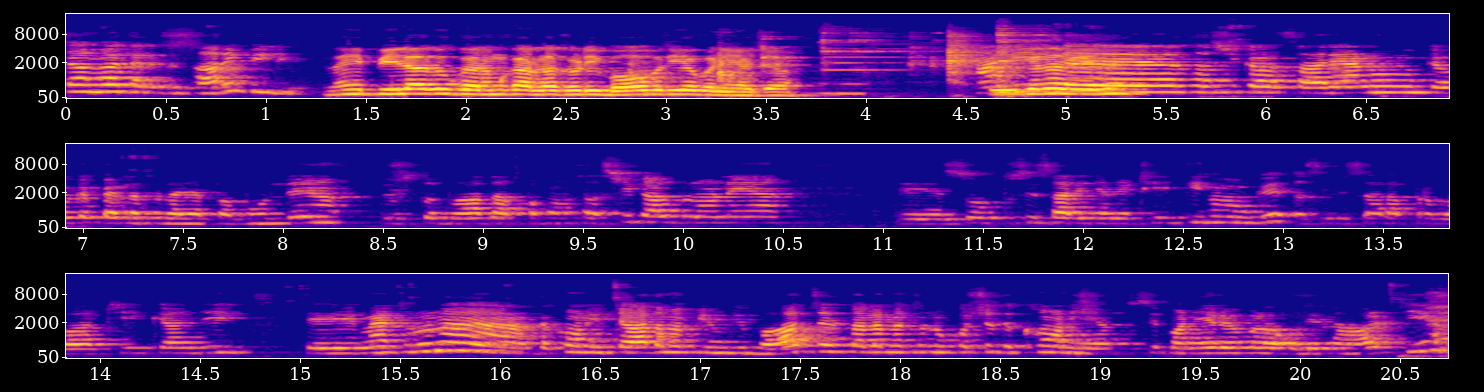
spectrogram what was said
ਖੱਟਾ ਮੈਂ ਤਾਂ ਸਾਰੇ ਪੀ ਲਈ ਨਹੀਂ ਪੀਲਾ ਤੂੰ ਗਰਮ ਕਰ ਲੈ ਥੋੜੀ ਬਹੁਤ ਵਧੀਆ ਬਣਿਆ ਚਾ ਹਾਂਜੀ ਹੈ ਤਾਂ ਵੇਖ। ਸਤਿ ਸ਼੍ਰੀ ਅਕਾਲ ਸਾਰਿਆਂ ਨੂੰ ਕਿਉਂਕਿ ਪਹਿਲਾਂ ਥੋੜਾ ਜਿਹਾ ਆਪਾਂ ਬੋਲੇ ਆ ਤੇ ਉਸ ਤੋਂ ਬਾਅਦ ਆਪਾਂ ਹੁਣ ਸਤਿ ਸ਼੍ਰੀ ਅਕਾਲ ਬੁਲਾਉਣੇ ਆ ਤੇ ਸੋ ਤੁਸੀਂ ਸਾਰੇ ਜਣੇ ਠੀਕ ਹੀ ਹੋਵੋਗੇ? ਅਸੀਂ ਵੀ ਸਾਰਾ ਪਰਿਵਾਰ ਠੀਕ ਆ ਜੀ। ਤੇ ਮੈਂ ਤੁਹਾਨੂੰ ਨਾ ਦਿਖਾਉਣੀ ਚਾਹ ਤਾਂ ਮੈਂ ਪੀਉਂਗੀ ਬਾਅਦ ਚ ਪਹਿਲਾਂ ਮੈਂ ਤੁਹਾਨੂੰ ਕੁਝ ਦਿਖਾਉਣੀ ਆ। ਤੁਸੀਂ ਬਣੇ ਰਹੋ ਵਲੌਗ ਦੇ ਨਾਲ ਠੀਕ ਹੈ?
